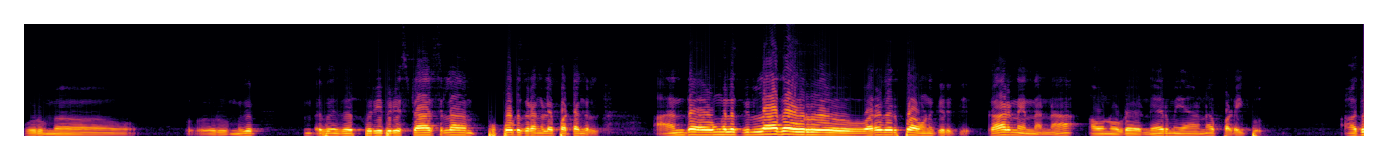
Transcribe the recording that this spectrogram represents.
ஒரு ம- ஒரு மிக பெரிய பெரிய ஸ்டார்ஸ்லாம் போட்டுக்கிறாங்களே பட்டங்கள். அந்த அவங்களுக்கு இல்லாத ஒரு வரவேற்பு அவனுக்கு இருக்குது காரணம் என்னன்னா அவனோட நேர்மையான படைப்பு. அது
